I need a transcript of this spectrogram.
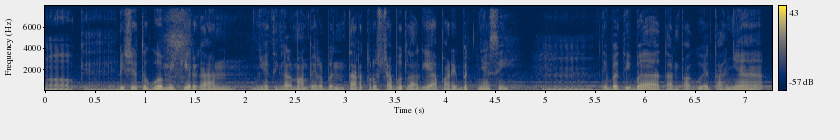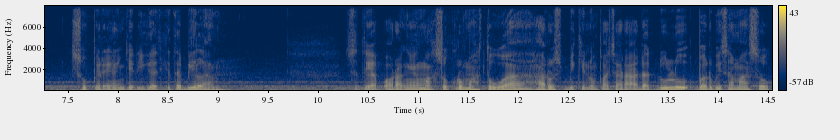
Oke. Di situ gue mikir kan, ya tinggal mampir bentar terus cabut lagi apa ribetnya sih? Hmm. Tiba-tiba tanpa gue tanya, supir yang jadi guide kita bilang, setiap orang yang masuk rumah tua harus bikin upacara adat dulu baru bisa masuk.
